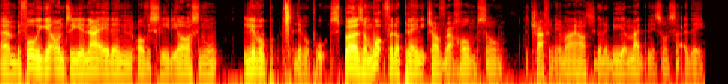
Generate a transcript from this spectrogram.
Um, before we get on to United and obviously the Arsenal, Liverpool, Liverpool, Spurs and Watford are playing each other at home, so the traffic in my house is going to be a madness on Saturday.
